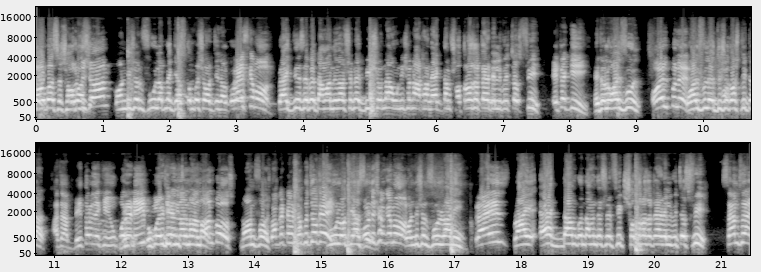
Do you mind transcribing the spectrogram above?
সব আছে সব আছে। কন্ডিশন কন্ডিশন ফুল আপনার গ্যাস কম্প্রেসার অরিজিনাল প্রাইস কেমন? প্রাইস দিয়েছে ভাই আমাদের ব্যবসা নাই বিশশো না উনিশশো না আঠারো না একদম সতেরো হাজার টাকা ডেলিভারি চার্জ ফ্রি এটা কি? এটা হলো অয়েল ফুল অয়েল পুলের অয়েল ফুলের দুশো দশ লিটার আচ্ছা ভিতরে দেখি উপরে ডিপ উপরে deep, নিচে normal non frost non frost pocket টকেট সবকিছু ওকে ফুল ওকে আছে। কন্ডিশন কেমন? কন্ডিশন ফুল রানিং প্রাইস প্রায় একদম কোন আমাদের ফিক্স সতেরো হাজার টাকা delivery charge free Samsung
